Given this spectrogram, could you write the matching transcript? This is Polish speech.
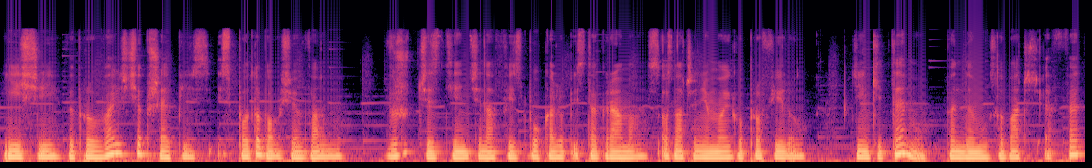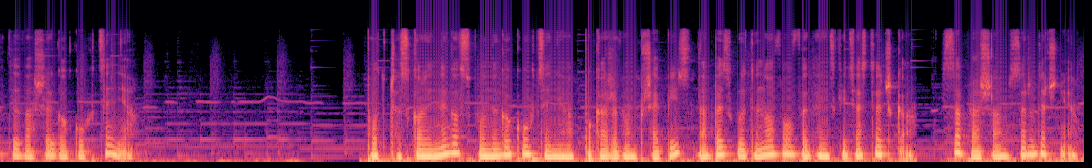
Jeśli wypróbowaliście przepis i spodobał się Wam, Wrzućcie zdjęcie na Facebooka lub Instagrama z oznaczeniem mojego profilu. Dzięki temu będę mógł zobaczyć efekty Waszego kuchcenia. Podczas kolejnego wspólnego kuchcenia pokażę Wam przepis na bezglutenowo-wegańskie ciasteczka. Zapraszam serdecznie.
